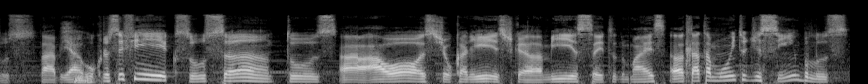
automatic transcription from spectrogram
símbolos, sabe? O crucifixo, os santos, a, a hóstia eucarística, a missa e tudo mais. Ela trata muito de símbolos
